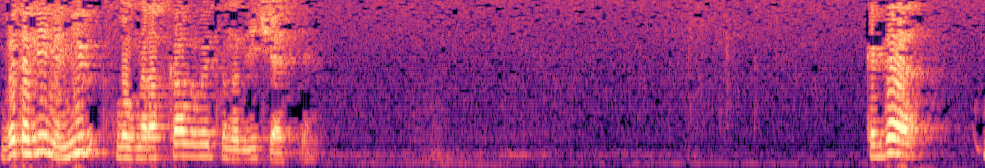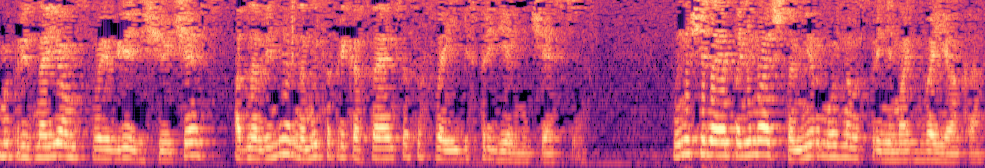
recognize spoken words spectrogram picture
В это время мир словно раскалывается на две части – Когда мы признаем свою грезящую часть, одновременно мы соприкасаемся со своей беспредельной частью. Мы начинаем понимать, что мир можно воспринимать двояко.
